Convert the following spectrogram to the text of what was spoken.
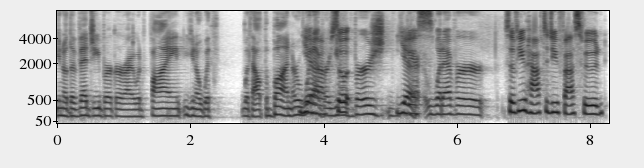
you know, the veggie burger. I would find, you know, with without the bun or Yeah, whatever, you so- know, version, Yes. whatever. So if you have to do fast food,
